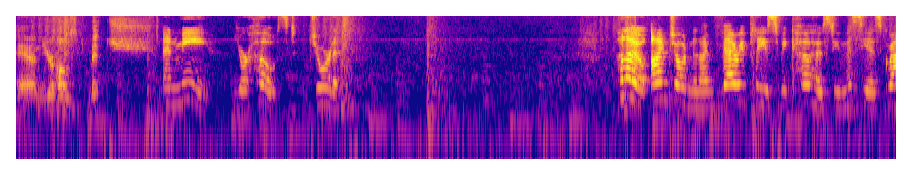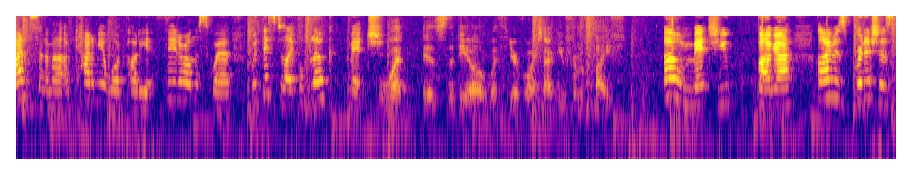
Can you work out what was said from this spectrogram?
And your host, Mitch. And me, your host, Jordan. Hello, I'm Jordan, and I'm very pleased to be co hosting this year's Grand Cinema Academy Award party at Theatre on the Square with this delightful bloke, Mitch. What is the deal with your voice? Aren't you from Fife? Oh, Mitch, you bugger! I'm as British as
